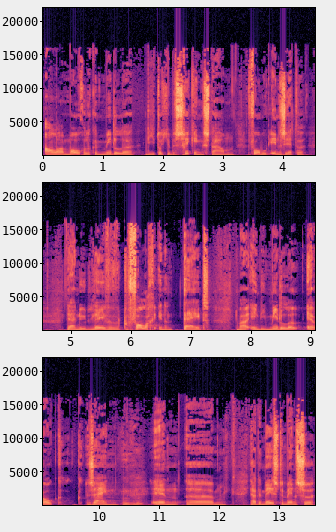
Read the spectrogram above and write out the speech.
alle mogelijke middelen die tot je beschikking staan voor moet inzetten. Ja, nu leven we toevallig in een tijd waarin die middelen er ook zijn. Mhm. En ehm, ja, de meeste mensen,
